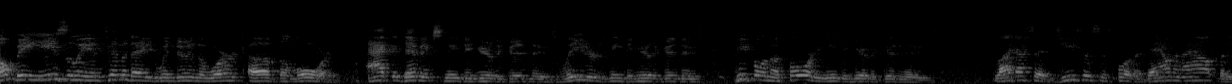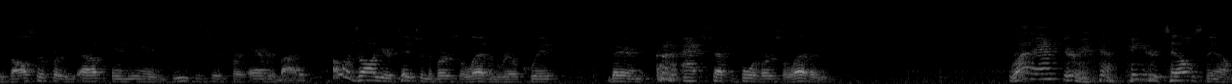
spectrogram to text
Don't be easily intimidated when doing the work of the Lord. Academics need to hear the good news. Leaders need to hear the good news. People in authority need to hear the good news. Like I said, Jesus is for the down and out, but he's also for the up and in. Jesus is for everybody. I want to draw your attention to verse 11 real quick. There in Acts chapter 4, verse 11. Right after Peter tells them,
